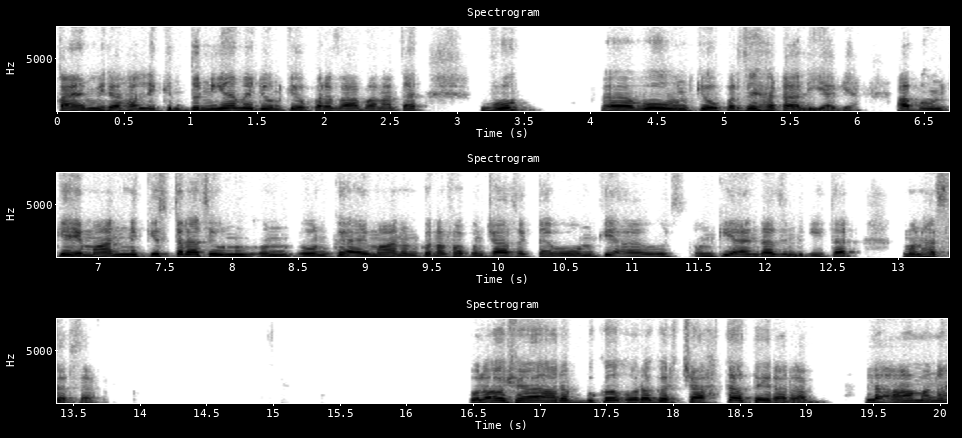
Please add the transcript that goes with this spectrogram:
कायम ही रहा लेकिन दुनिया में जो उनके ऊपर अजाब आना था वो वो उनके ऊपर से हटा लिया गया। अब उनके ईमान ने किस तरह से उन, उन उनका ईमान उनको नफा पहुँचा सकता है वो उनके उस, उनकी आइंदा ज़िंदगी तक मुनहसर था। बुलाओ शाह रब का और अगर चाहता तेरा रब लामना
